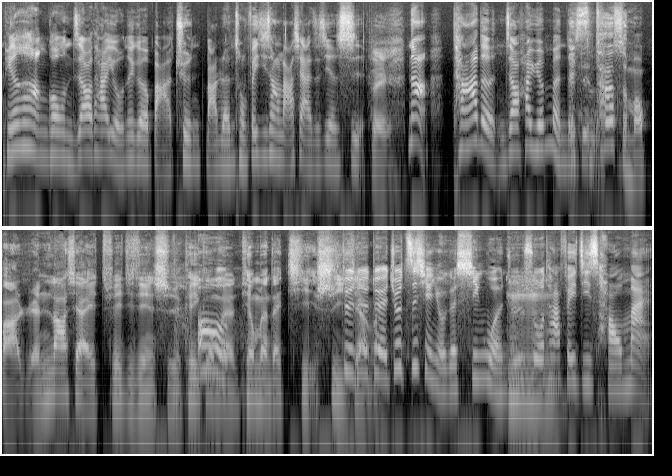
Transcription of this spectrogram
联合航空，你知道他有那个把全把人从飞机上拉下来这件事。对。那他的，你知道他原本的他怎么把人拉下来飞机这件事，可以跟我们听众们再解释一下？对对对，就之前有一个新闻，就是说嗯他飞机超卖，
